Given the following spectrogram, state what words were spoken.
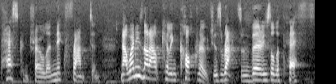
pest controller Nick Frampton. Now, when he's not out killing cockroaches, rats, and various other pests,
